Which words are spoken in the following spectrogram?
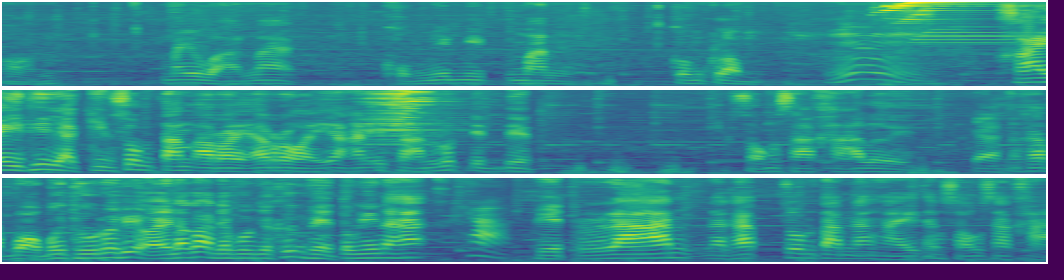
หอมไม่หวานมาก ขมนิดๆมันกลมกล่อมอืมใครที่อยากกินส้มตำอร่อยอร่อยอาหารอีสานรสเด็ดๆสองสาขาเลยจ้ะนะครับบอกเบอร์โทรด้วยพี่อ๋อยแล้วก็เดี๋ยวผมจะขึ้นเพจตรงนี้นะฮะๆค่ะ เพจร้านนะครับส้มตำนางไหทั้งสองสาขา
